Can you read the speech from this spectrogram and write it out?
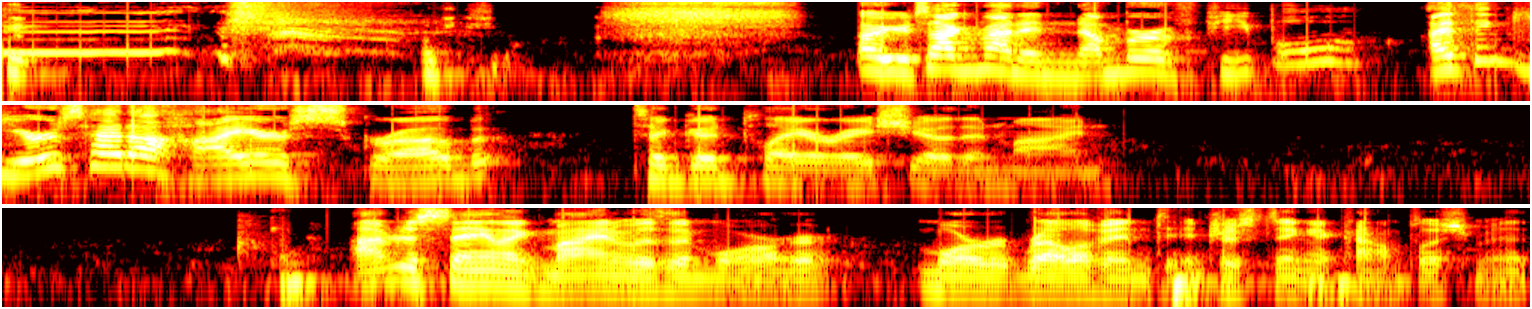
Oh, you're talking about a number of people? I think yours had a higher scrub to good player ratio than mine. I'm just saying, like, mine was a more more relevant, interesting accomplishment.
